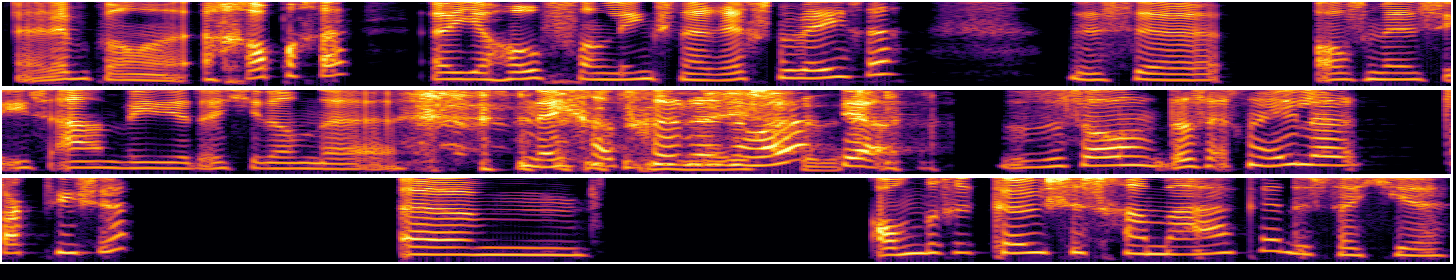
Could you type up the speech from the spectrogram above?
daar heb ik wel een, een grappige. je hoofd van links naar rechts bewegen. Dus als mensen iets aanbieden, dat je dan nee gaat schudden. nee, schudden. Ja, dat is, wel, dat is echt een hele tactische. Um, andere keuzes gaan maken. Dus dat je,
